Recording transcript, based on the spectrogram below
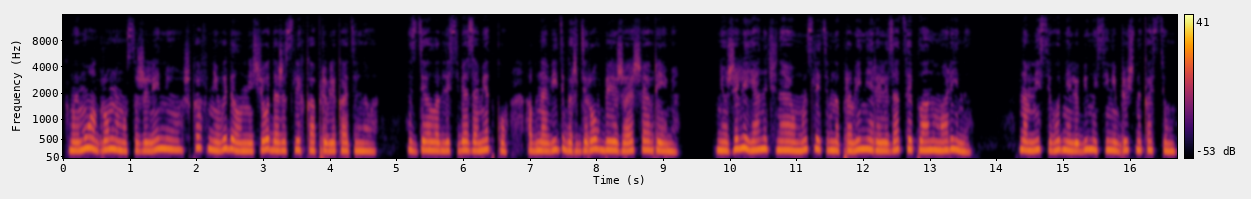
К моему огромному сожалению, шкаф не выдал ничего даже слегка привлекательного. Сделала для себя заметку обновить гардероб в ближайшее время. Неужели я начинаю мыслить в направлении реализации плана Марины? На мне сегодня любимый синий брючный костюм,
